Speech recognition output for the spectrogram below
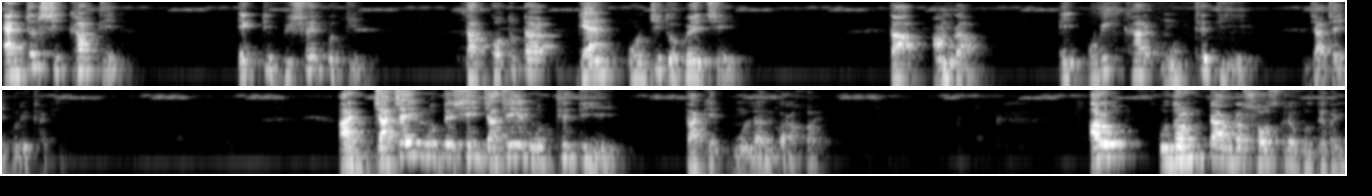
একজন শিক্ষার্থীর একটি বিষয়ের প্রতি তার কতটা জ্ঞান অর্জিত হয়েছে তা আমরা এই অভিক্ষার মধ্যে দিয়ে যাচাই করে থাকি। আর যাচাইয়ের মধ্যে, সেই যাচাইয়ের মধ্যে দিয়ে তাকে মূল্যায়ন করা হয়। আরও উদাহরণটা আমরা সহজ করে বলতে পারি।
